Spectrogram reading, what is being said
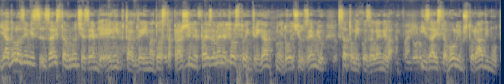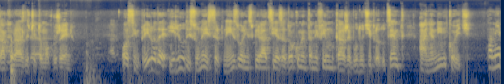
Ja dolazim iz zaista vruće zemlje Egipta gde ima dosta prašine, pa je za mene prosto intrigantno doći u zemlju sa toliko zelenila. I zaista volim što radim u tako različitom okruženju. Osim prirode, i ljudi su neiscrpni izvor inspiracije za dokumentarni film, kaže budući producent Anja Ninković. Pa mi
